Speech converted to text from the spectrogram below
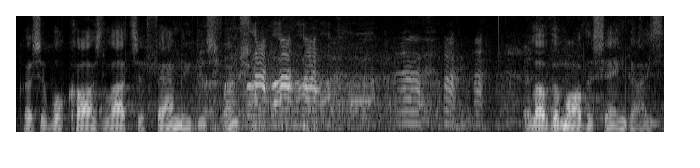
because it will cause lots of family dysfunction. Love them all the same, guys.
